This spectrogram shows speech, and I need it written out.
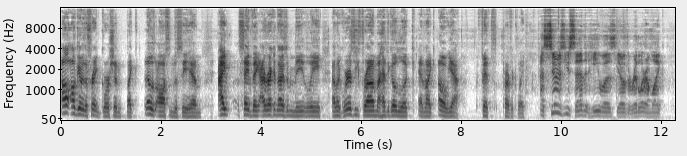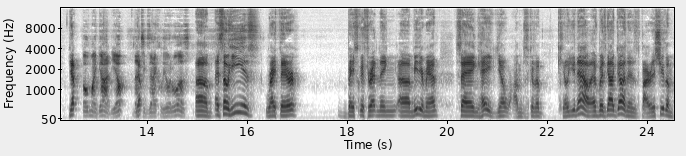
I'll, I'll give it to Frank Gorshin. Like that was awesome to see him. I same thing. I recognized him immediately. I'm like, where's he from? I had to go look, and like, oh yeah, fits perfectly. As soon as you said that he was, you know, the Riddler, I'm like, Yep. oh my God, yep, that's Yep. exactly who it was. Um, and so he is right there, basically threatening uh, Meteor Man, saying, "Hey, you know, I'm just gonna kill you now. Everybody's got a gun, and it's fire to shoot them."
